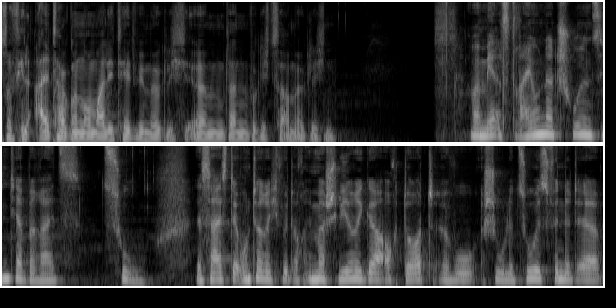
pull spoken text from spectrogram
so viel Alltag und Normalität wie möglich ähm, dann wirklich zu ermöglichen. Aber mehr als 300 Schulen sind ja bereits zu. Das heißt, der Unterricht wird auch immer schwieriger. Auch dort, äh, wo Schule zu ist, findet er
